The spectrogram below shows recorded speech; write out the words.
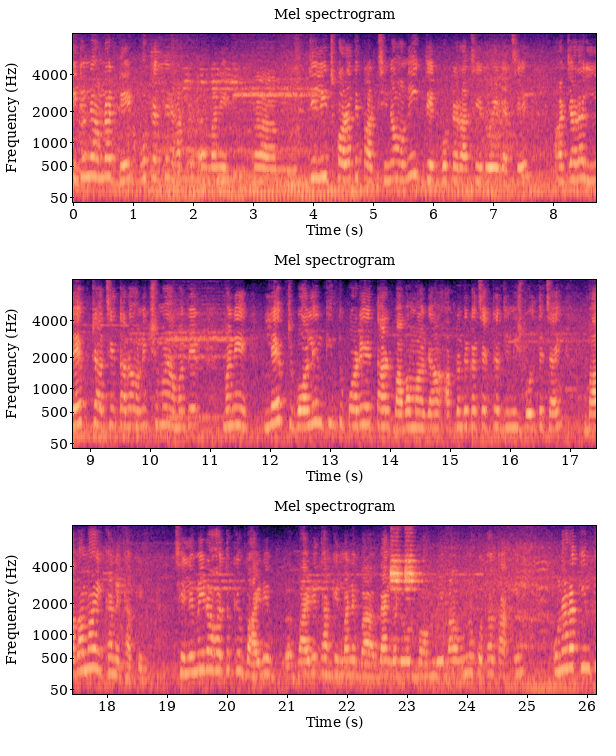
এই জন্য আমরা ডেট ভোটারদের হাতে মানে ডিলিট করাতে পারছি না, অনেক ডেট ভোটার আছে, রয়ে গেছে। আর যারা লেফট আছে, তারা অনেক সময় আমাদের মানে লেফট বলেন কিন্তু পরে তার বাবা মা আপনাদের কাছে একটা জিনিস বলতে চাই, বাবা মা এখানে থাকেন। ছেলেমেয়েরা হয়তো কেউ বাইরে বাইরে থাকেন মানে ব্যাঙ্গালোর, বম্বে বা অন্য কোথাও থাকেন, ওনারা কিন্তু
